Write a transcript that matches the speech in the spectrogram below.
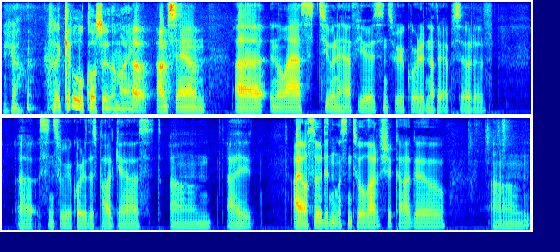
There you go. Get a little closer to the mic. Oh, I'm Sam. Uh, in the last two and a half years since we recorded another episode of, uh, since we recorded this podcast, um, I, I also didn't listen to a lot of Chicago. Um,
